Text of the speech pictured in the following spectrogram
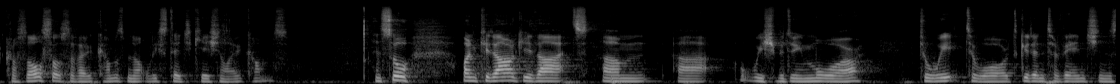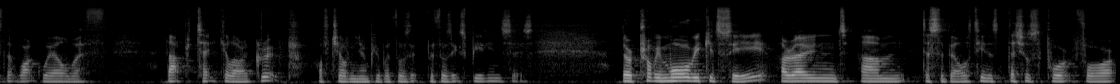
across all sorts of outcomes, not least educational outcomes. And so One could argue that um, uh, we should be doing more to wait towards good interventions that work well with that particular group of children and young people with those, with those experiences. There are probably more we could say around um, disability and additional support for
